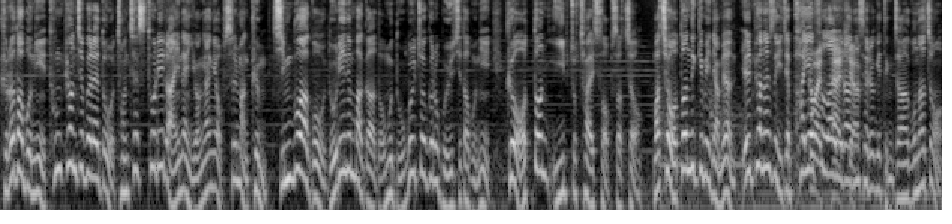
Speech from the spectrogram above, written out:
그러다 보니 통편집을 해도 전체 스토리 라인에 영향이 없을 만큼 진부하고 노리는 바가 너무 노골적으로 보여지다 보니 그 어떤 이입조차 할 수 없었죠. 마치 어떤 느낌이냐면 1편에서 이제 파이어플라이라는 세력이 등장하곤 하죠.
